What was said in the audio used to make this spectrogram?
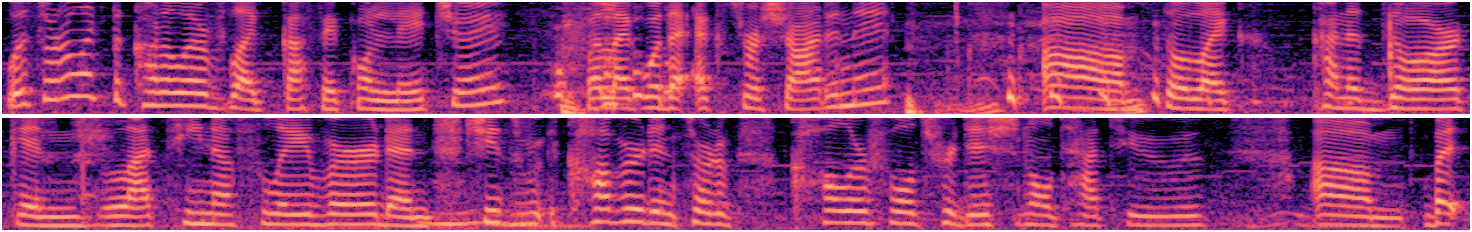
well, it's sort of like the color of like café con leche, but like with an extra shot in it. Um, so like kind of dark and Latina flavored, and she's r- covered in sort of colorful traditional tattoos. Um, but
